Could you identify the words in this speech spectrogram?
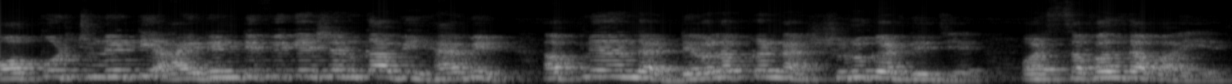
अपॉर्चुनिटी आइडेंटिफिकेशन का भी हैबिट अपने अंदर डेवलप करना शुरू कर दीजिए और सफलता पाइए।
